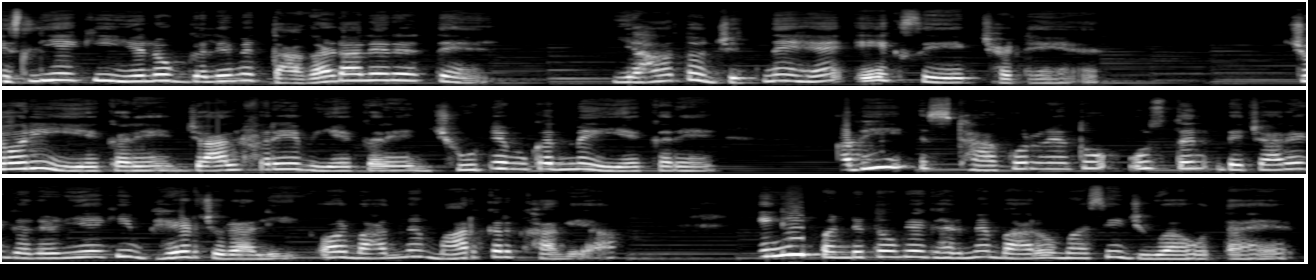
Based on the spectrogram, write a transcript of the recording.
इसलिए कि ये लोग गले में तागा डाले रहते हैं। यहाँ तो जितने हैं, एक से एक छठे हैं। चोरी ये करें, जाल फरेब ये करें, झूठे मुकदमे ये करें। अभी इस ठाकुर ने तो उस दिन बेचारे गगड़िए की भेड़ चुरा ली और बाद में मार कर खा गया। इन्हीं पंडितों के घर में बारो मासी जुआ होता है।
